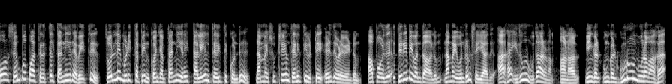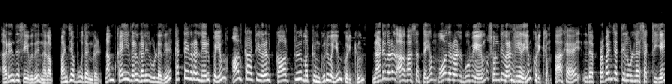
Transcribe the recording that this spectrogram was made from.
ஓர் செம்பு பாத்திரத்தில் தண்ணீரை வைத்து சொல்லி முடித்த பின் கொஞ்சம் தண்ணீரை தலையில் தெளித்துக் கொண்டு நம்மை சுற்றியும் தெளித்து விட்டு எழுந்து விட வேண்டும். அப்பொழுது திரும்பி வந்தாலும் நம்மை ஒன்றும் செய்யாது. ஆக இது ஒரு உதாரணம். ஆனால் நீங்கள் உங்கள் குரு மூலமாக அறிந்து செய்வது நலம். பஞ்சபூதங்கள். நம் கை விரல்களில் உள்ளது. கட்டை விரல் நெருப்பையும் ஆள்காட்டி விரல் காற்று மற்றும் குருவையும் குறிக்கும். நடுவிரல் ஆகாசத்தையும் மோதிரல் பூமியையும் சுண்டு விரல் நீரையும் குறிக்கும். ஆக இந்த பிரபஞ்சத்தில் உள்ள சக்தியை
